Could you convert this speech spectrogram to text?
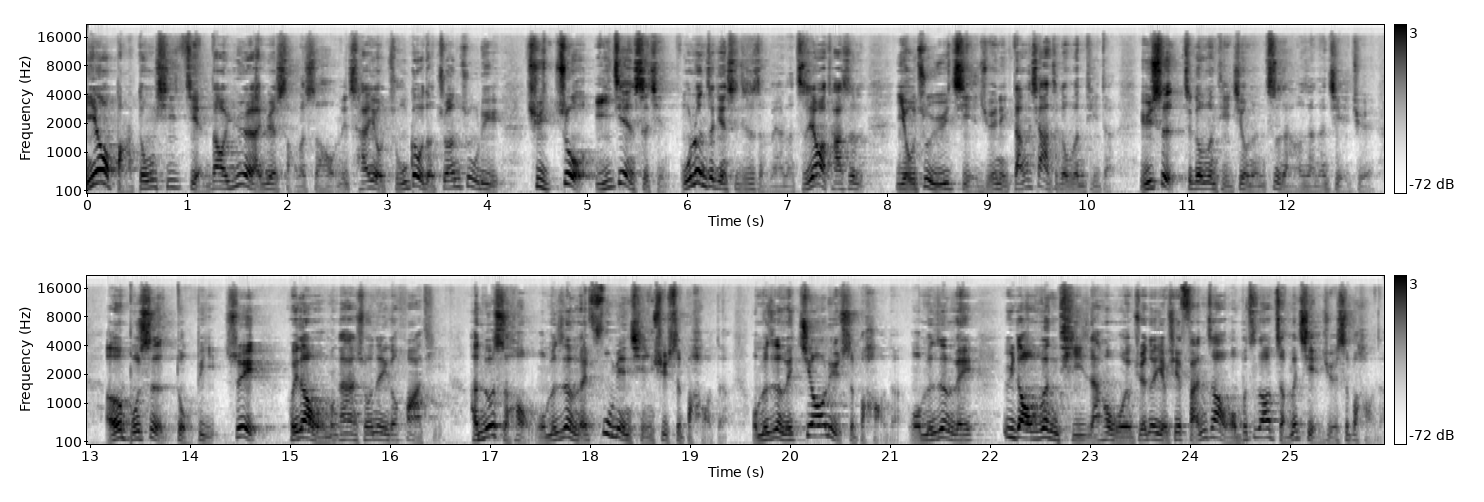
你要把东西减到越来越少的时候，你才有足够的专注力去做一件事情。无论这件事情是怎么样的，只要它是有助于解决你当下这个问题的，于是这个问题就能自然而然的解决，而不是躲避。所以回到我们刚才说那个话题，很多时候我们认为负面情绪是不好的，我们认为焦虑是不好的，我们认为遇到问题，然后我觉得有些烦躁，我不知道怎么解决是不好的。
